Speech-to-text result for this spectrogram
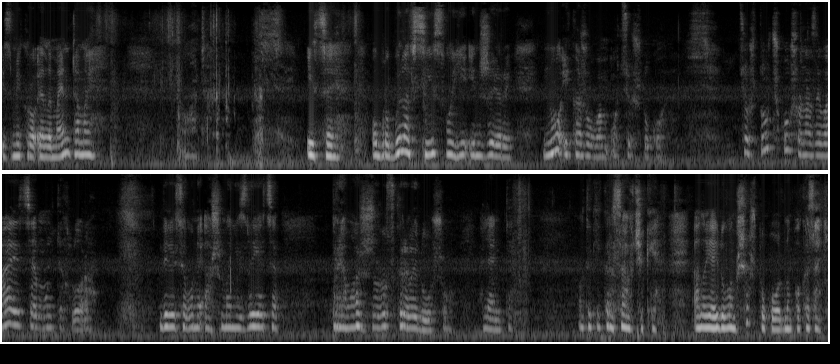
з мікроелементами. От. І це обробила всі свої інжири. Ну і кажу вам оцю штуку. Цю штучку, що називається мультифлора. Дивіться, вони аж мені здається, прямо аж розкрили душу. Гляньте. Отакі красавчики. Але я йду вам ще штуку одну показати.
